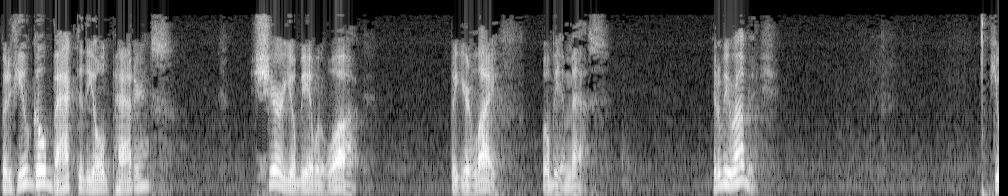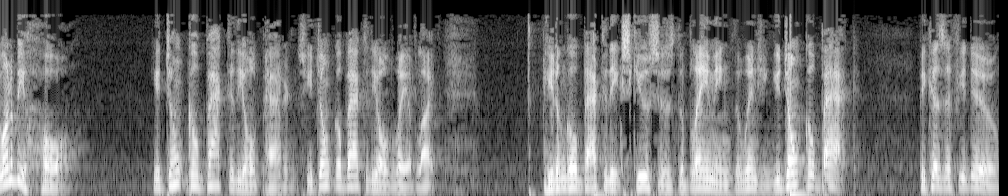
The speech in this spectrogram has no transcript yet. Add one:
But if you go back to the old patterns, sure, you'll be able to walk, but your life will be a mess. It'll be rubbish. If you want to be whole, you don't go back to the old patterns. You don't go back to the old way of life. You don't go back to the excuses, the blaming, the whinging. You don't go back. Because if you do,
